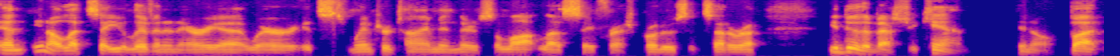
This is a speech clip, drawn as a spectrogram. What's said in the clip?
and you know, let's say you live in an area where it's wintertime and there's a lot less, say, fresh produce, etc., you do the best you can, you know. But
